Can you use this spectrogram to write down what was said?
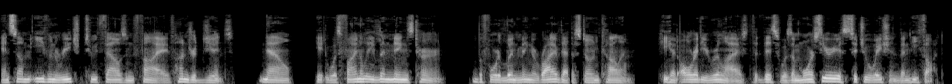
and some even reached 2,500 jins. Now, it was finally Lin Ming's turn. Before Lin Ming arrived at the stone column, he had already realized that this was a more serious situation than he thought.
